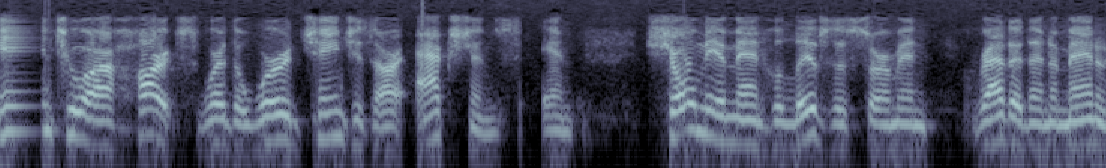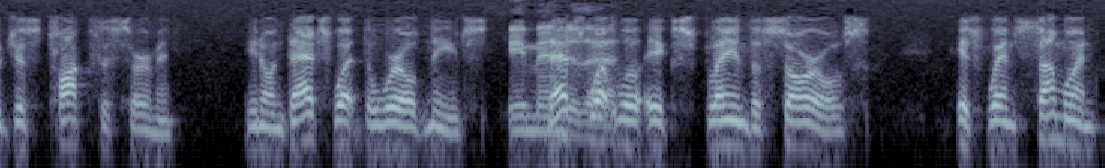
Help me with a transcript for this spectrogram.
into our hearts where the Word changes our actions. And show me a man who lives a sermon rather than a man who just talks a sermon. You know, and that's what the world needs. amen That's to that. what will explain the sorrows. Is when someone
